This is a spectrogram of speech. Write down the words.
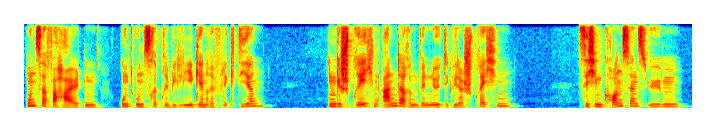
Unser Verhalten und unsere Privilegien reflektieren, in Gesprächen anderen, wenn nötig, widersprechen, sich im Konsens üben,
